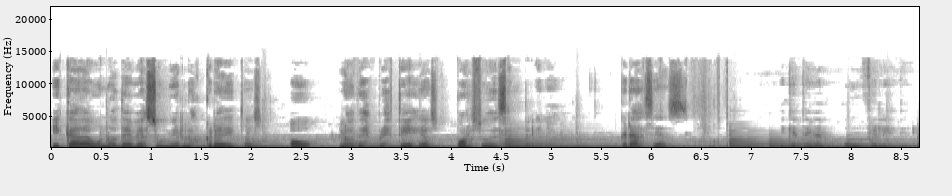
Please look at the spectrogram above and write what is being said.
y cada uno debe asumir los créditos o los desprestigios por su desempeño. Gracias y que tengan un feliz día.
